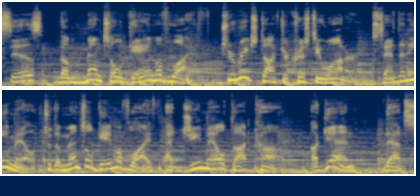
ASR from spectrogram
This is The Mental Game of Life. To reach Dr. Christy Warner, send an email to the mental game of life at gmail.com. Again, that's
